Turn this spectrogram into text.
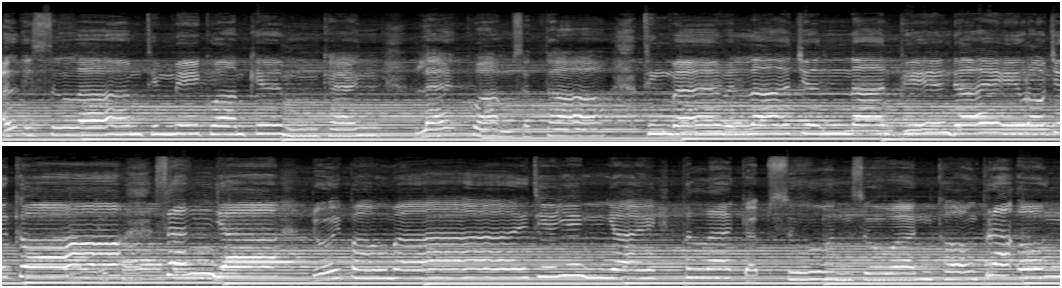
อัลอิสลามที่มีความเข้มแข็ง ความศรัทธา ถึงแม้เวลาจะนานเพียงใดเราจะขอสัญญา โดยเป้าหมายที่ยิ่งใหญ่พละกับส่วนสวรรค์ของพระองค์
